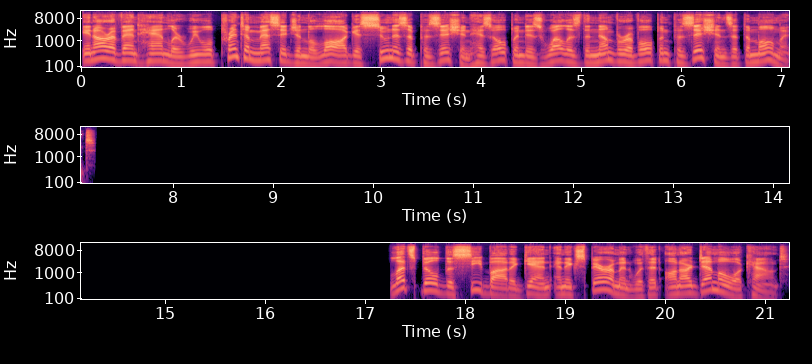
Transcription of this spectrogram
In our event handler, we will print a message in the log as soon as a position has opened as well as the number of open positions at the moment. Let's build the cBot again and experiment with it on our demo account.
